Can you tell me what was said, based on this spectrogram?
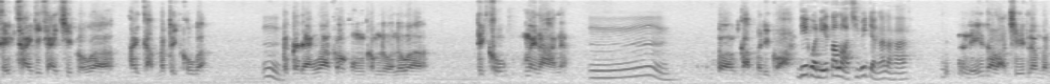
เห็นใครที่ใกล้ชิดบอกว่าให้กลับมาติดคุกอะอืมก็แสดงว่าเขาคงคำนวณแล้วว่า ติดคุกไม่นานนะอืม ก็กลับมาดีกว่าดีกว่านี้ตลอดชีวิตอย่างนั้นเหรอคะ หนีตลอดชีวิตแล้วมัน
